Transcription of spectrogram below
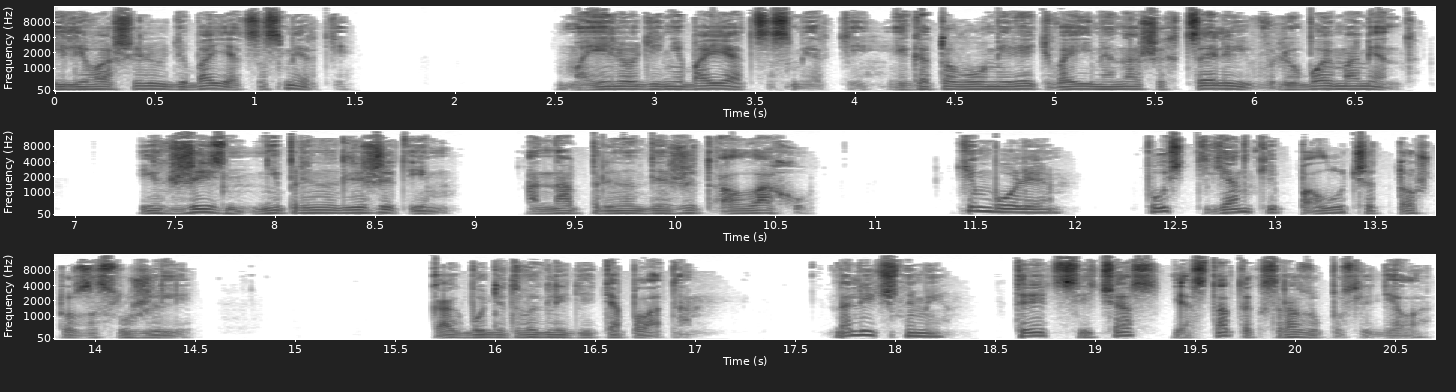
Или ваши люди боятся смерти? Мои люди не боятся смерти и готовы умереть во имя наших целей в любой момент. Их жизнь не принадлежит им, она принадлежит Аллаху. Тем более, пусть янки получат то, что заслужили. Как будет выглядеть оплата? Наличными. Треть сейчас и остаток сразу после дела.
